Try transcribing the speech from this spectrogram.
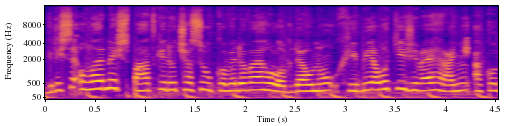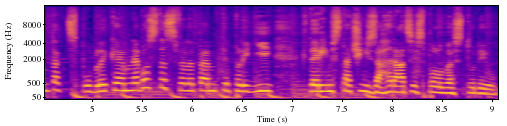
Když se ohlédneš zpátky do časů covidového lockdownu, chybělo ti živé hraní a kontakt s publikem, nebo jste s Filipem typ lidí, kterým stačí zahrát si spolu ve studiu?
